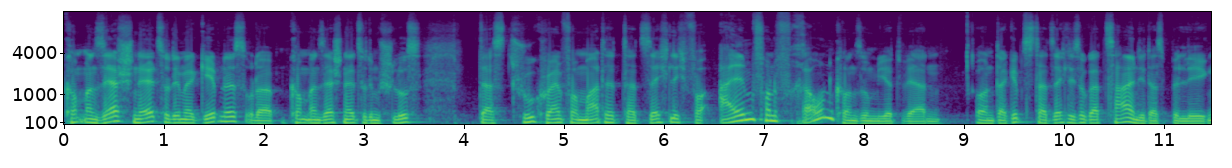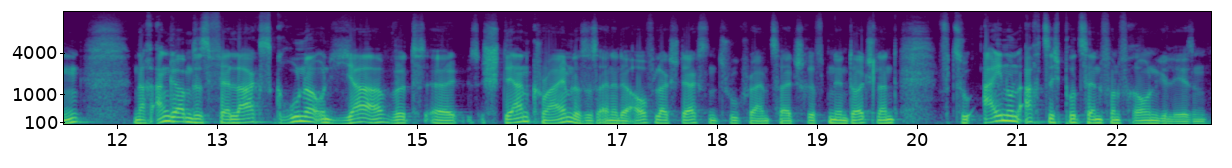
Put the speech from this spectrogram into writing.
kommt man sehr schnell zu dem Ergebnis oder kommt man sehr schnell zu dem Schluss, dass True Crime-Formate tatsächlich vor allem von Frauen konsumiert werden. Und da gibt es tatsächlich sogar Zahlen, die das belegen. Nach Angaben des Verlags Gruner und Ja wird äh, Stern Crime, das ist eine der auflagstärksten True Crime Zeitschriften in Deutschland, zu 81 Prozent von Frauen gelesen.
